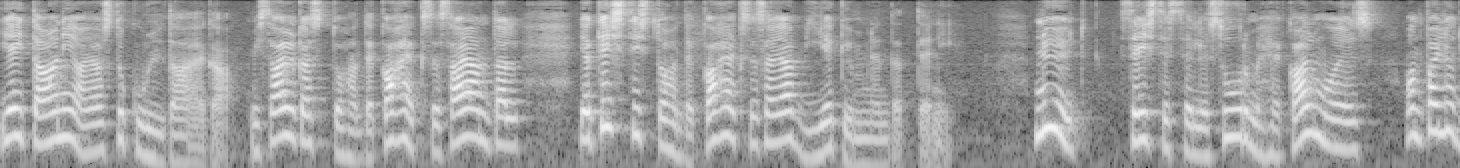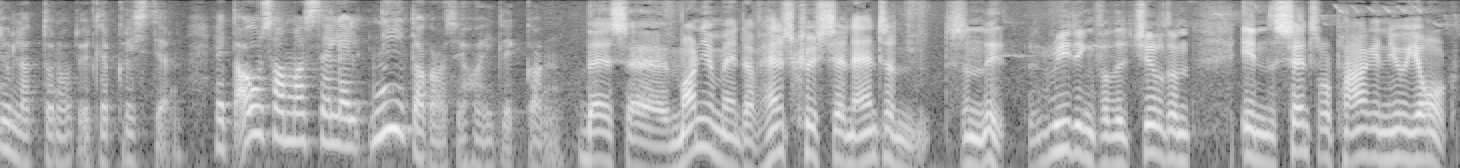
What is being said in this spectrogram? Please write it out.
jäi Taani ajastu kuldaega, mis algas tuhande kaheksasajandal ja kestis tuhande kaheksasaja viiekümnendateni. nüüd, seistes selle suurmehe kalmu ees, on paljud üllatunud, ütleb Kristjan, et ausammas sellel nii tagasihoidlik on. There's a monument of Hans Christian Andersen reading for the children in the Central Park in New York.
